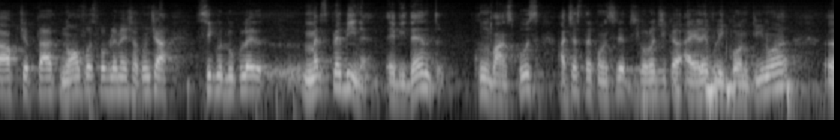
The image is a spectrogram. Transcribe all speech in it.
au acceptat, nu au fost probleme și atunci, sigur, lucrurile merg spre bine. Evident, cum v-am spus, această consiliere psihologică a elevului continuă, uh,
